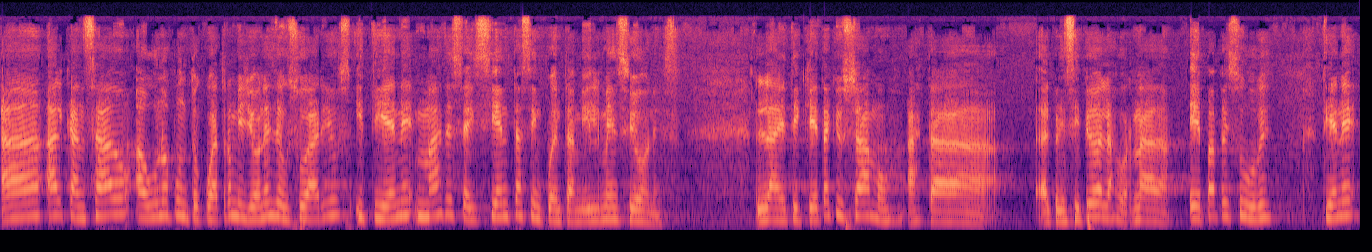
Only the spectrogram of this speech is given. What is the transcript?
ha alcanzado a 1.4 millones de usuarios y tiene más de 650 mil menciones. La etiqueta que usamos hasta al principio de la jornada, EPA-PSUV, tiene,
